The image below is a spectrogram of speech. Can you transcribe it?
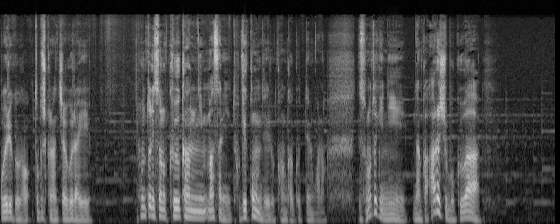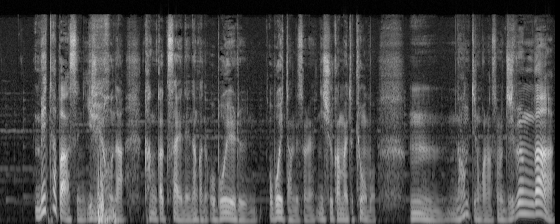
語彙力が乏しくなっちゃうぐらい本当にその空間にまさに溶け込んでいる感覚っていうのかな。でその時になんかある種僕はメタバースにいるような感覚さえねなんかね覚える覚えたんですよね2週間前と今日も。うん何て言うのかなその自分が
